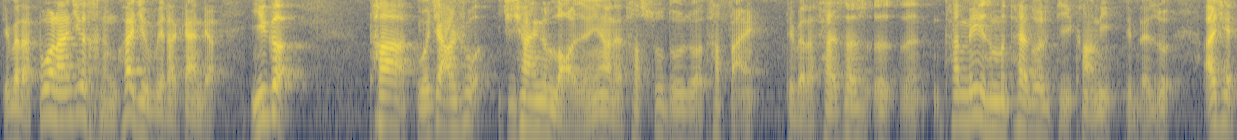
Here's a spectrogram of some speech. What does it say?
对不对？波兰就很快就被他干掉。一个，他国家弱，就像一个老人一样的，他速度弱，他反，对不对？他是呃，他没有什么太多的抵抗力，对不对？弱，而且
